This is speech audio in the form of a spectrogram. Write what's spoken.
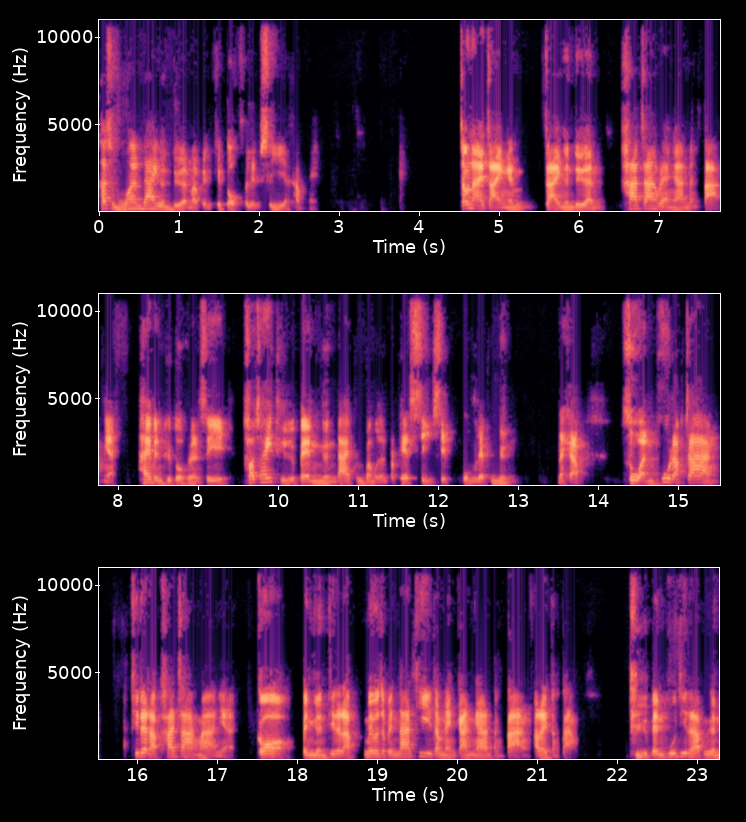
ถ้าสมมุติว่าได้เงินเดือนมาเป็นคริปโตเคอเรนซีอะครับเจ้านายจ่ายเงินจ่ายเงินเดือน ค่าจ้างแรงงานต่าง ๆ เนี่ย ให้เป็นคริปโตเคอเรนซีเขาจะให้ถือเป็นเงินได้พึงประเมินประเภท 40วงเล็บหนึ่งนะครับ ส่วนผู้รับจ้างที่ได้รับค่าจ้างมาเนี่ย ก็เป็นเงินที่ได้รับ ไม่ว่าจะเป็นหน้าที่ตำแหน่งการงานต่างๆ อะไรต่างๆ ถือเป็นผู้ที่รับเงิน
